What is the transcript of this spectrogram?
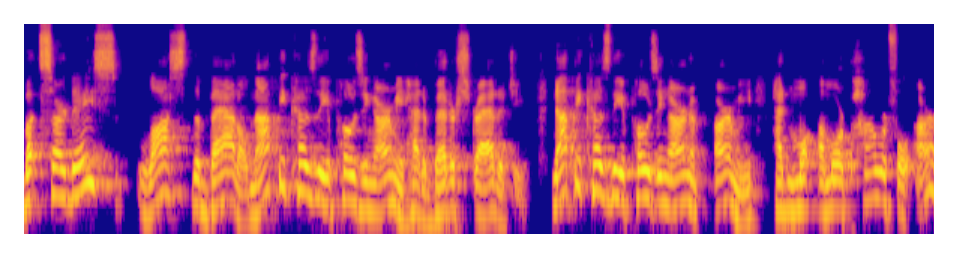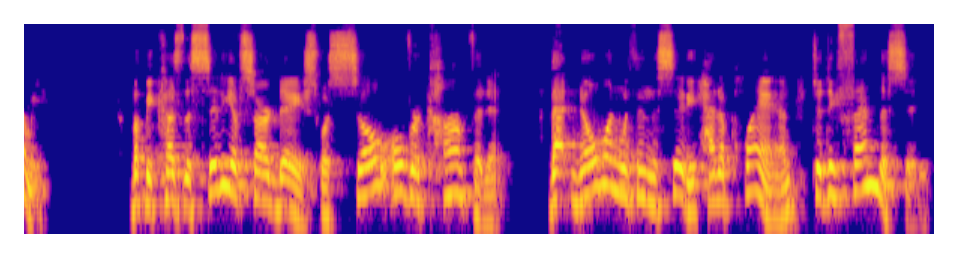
But Sardis lost the battle, not because the opposing army had a better strategy, not because the opposing army had a more powerful army, but because the city of Sardis was so overconfident that no one within the city had a plan to defend the city.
